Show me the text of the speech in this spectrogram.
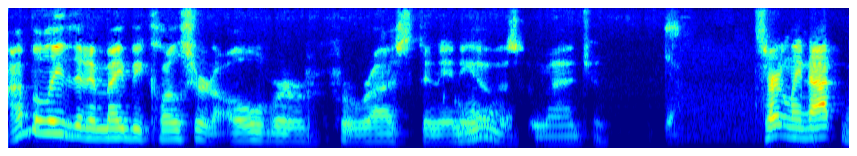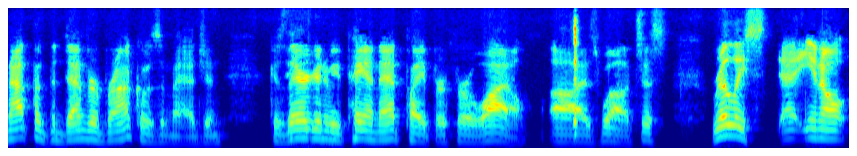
I believe that it may be closer to over for Russ than any of us imagine. Yeah, certainly not not that the Denver Broncos imagine because they're going to be paying that piper for a while uh, as well. Just really, uh, you know,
